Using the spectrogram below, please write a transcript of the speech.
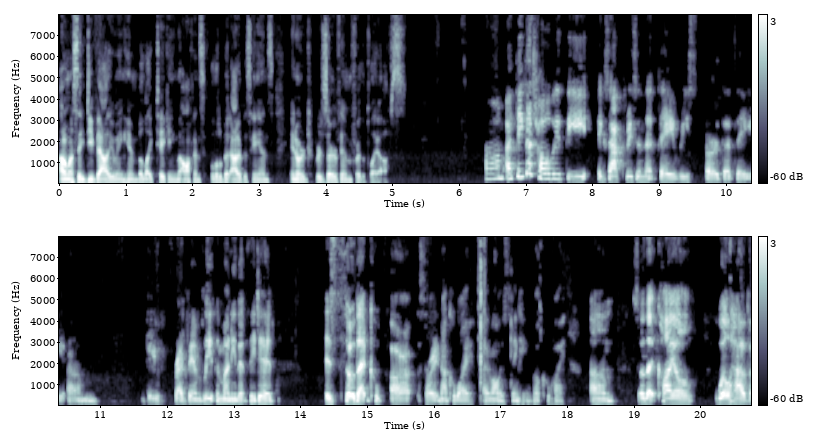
I don't want to say devaluing him, but like taking the offense a little bit out of his hands in order to preserve him for the playoffs? Um, I think that's probably the exact reason that they re- or that they um, gave Fred VanVleet the money that they did is so that uh, sorry, not Kawhi. I'm always thinking about Kawhi. Um, so that Kyle will have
